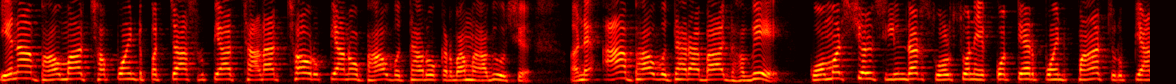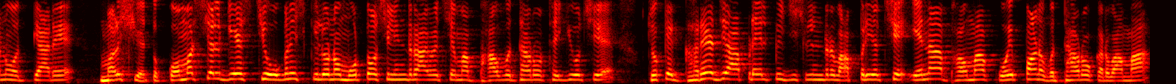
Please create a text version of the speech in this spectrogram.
એના ભાવમાં છ પોઈન્ટ પચાસ રૂપિયા, સાડા છ રૂપિયાનો ભાવ વધારો કરવામાં આવ્યો છે. અને આ ભાવ વધારા બાદ હવે કોમર્શિયલ સિલિન્ડર સોળસો ને એકોતેર પોઈન્ટ પાંચ રૂપિયાનો અત્યારે મળશે. તો કોમર્શિયલ ગેસ જે ઓગણીસ કિલોનો મોટો સિલિન્ડર આવે છે, એમાં ભાવ વધારો થઈ ગયો છે. જો કે ઘરે જે આપણે એલપીજી સિલિન્ડર વાપરીએ છીએ, એના ભાવમાં કોઈ પણ વધારો કરવામાં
